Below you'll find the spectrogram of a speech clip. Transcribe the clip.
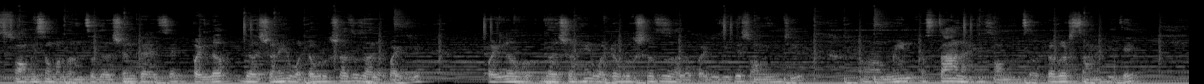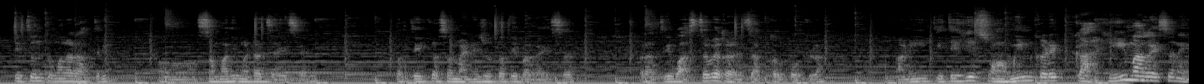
स्वामी समर्थांचं दर्शन करायचं आहे पहिलं दर्शन हे वटवृक्षाचं झालं पाहिजे. पहिलं दर्शन हे वटवृक्षाचं झालं पाहिजे जिथे स्वामींची मेन स्थान आहे स्वामींचं प्रगट स्थान आहे तिथे. तिथून तुम्हाला रात्री समाधी मठात जायचं आहे. तर ते कसं मॅनेज होतं ते बघायचं. रात्री वास्तव्य करायचं अक्कलकोटला. आणि तिथेही स्वामींकडे काहीही मागायचं नाही.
